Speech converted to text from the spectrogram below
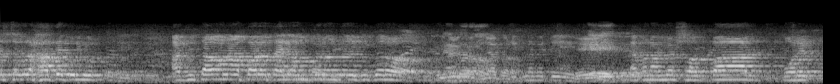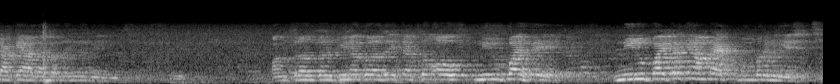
চেষ্টা করো হাতে পরিবর্তনের। আর যদি তাও না পারো তাহলে অন্তর অন্তরে কি করো? এখন আমরা সবার পরেরটাকে আগে প্রাধান্য দিই। অন্তর অন্তরে বিনা করা যায় এটা একদম নিরুপায় হয়ে। নিরুপায়টাকে আমরা এক নম্বরে নিয়ে এসেছি।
